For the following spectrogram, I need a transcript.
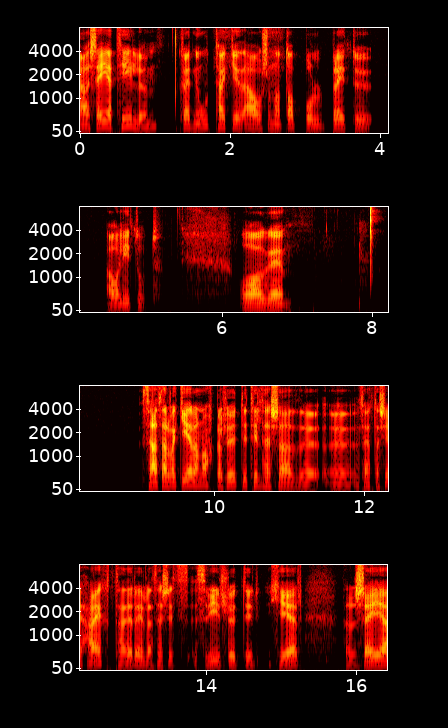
að segja til um hvernig úttakið á svona doppul breytu á að líti út. Og eh, það þarf að gera nokkal hluti til þess að uh, þetta sé hægt. Það er eiginlega þessi þrý hlutir hér. Það er að segja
